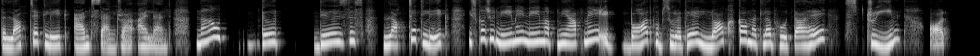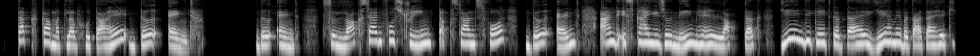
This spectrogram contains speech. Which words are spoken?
the Loktak Lake and Sandra Island. Now, the there is this Loktak lake इसका जो नेम है नेम अपने आप में एक बहुत खूबसूरत है लॉक का मतलब होता है स्ट्रीम और तक का मतलब होता है the end the end. So lock stand for stream, tuck stands for the end. And इसका ये जो नेम है लॉक तक ये इंडिकेट करता है ये हमें बताता है कि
